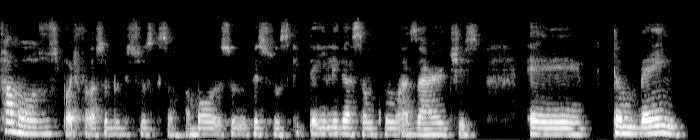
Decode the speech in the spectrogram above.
famosos, pode falar sobre pessoas que são famosas, sobre pessoas que têm ligação com as artes, é, também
